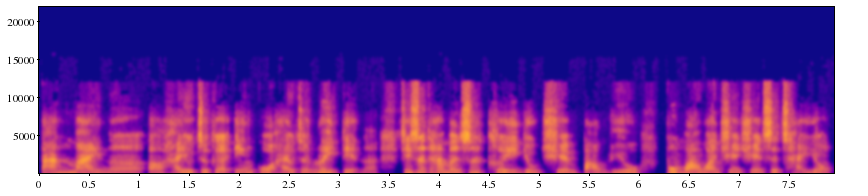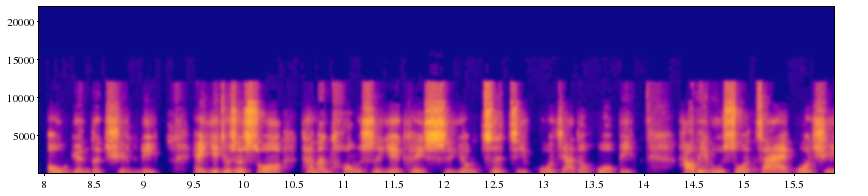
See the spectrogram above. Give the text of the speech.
丹麦呢，呃还有这个英国，还有这瑞典呢，其实他们是可以有权保留，不完完全全是采用。用欧元的权利，哎，也就是说，他们同时也可以使用自己国家的货币。好，比如说，在过去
